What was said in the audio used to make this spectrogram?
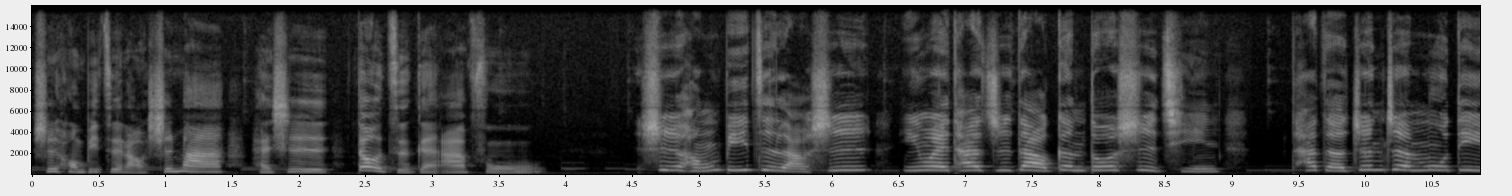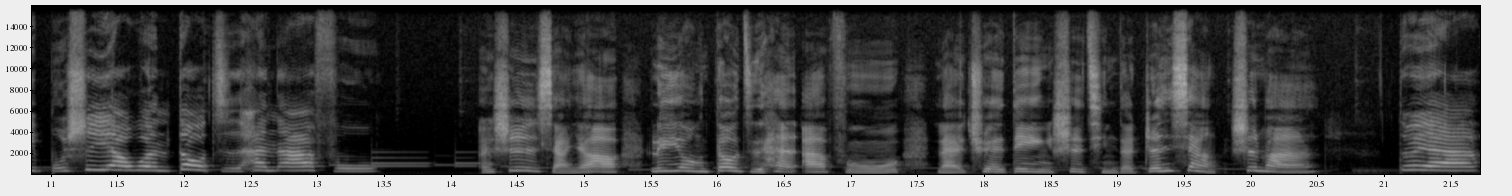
是红鼻子老师吗？还是豆子跟阿福？是红鼻子老师，因为他知道更多事情。他的真正目的不是要问豆子和阿福，而是想要利用豆子和阿福来确定事情的真相，是吗？对啊，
